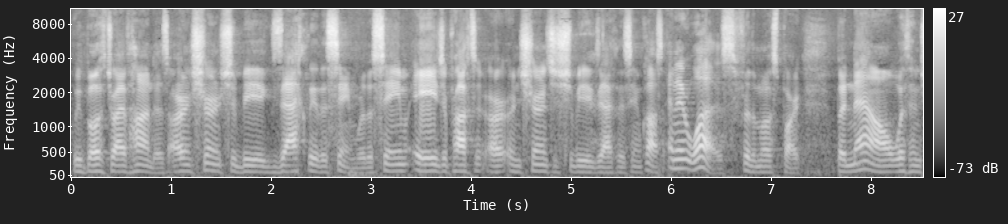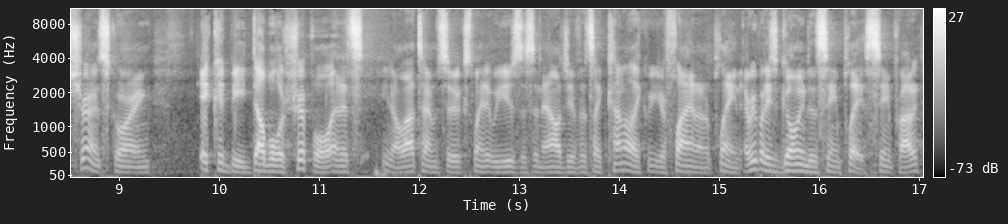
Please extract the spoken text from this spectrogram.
We both drive Hondas. Our insurance should be exactly the same. We're the same age, approximately. Our insurance should be exactly the same cost, and it was for the most part. But now with insurance scoring, it could be double or triple, and it's you know a lot of times to explain it, we use this analogy of it's like kind of like you're flying on a plane. Everybody's going to the same place, same product,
